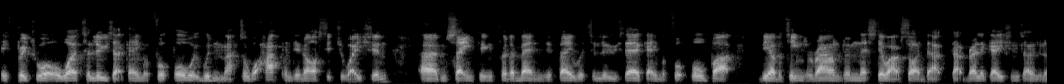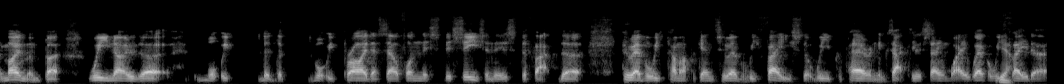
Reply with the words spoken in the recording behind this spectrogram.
if bridgewater were to lose that game of football it wouldn't matter what happened in our situation. Um, same thing for the men's. If they were to lose their game of football but the other teams around them they're still outside that that relegation zone at the moment. But we know that what we the, the what we pride ourselves on this this season is the fact that whoever we come up against, whoever we face, that we prepare in exactly the same way. Whether we yeah. played a,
